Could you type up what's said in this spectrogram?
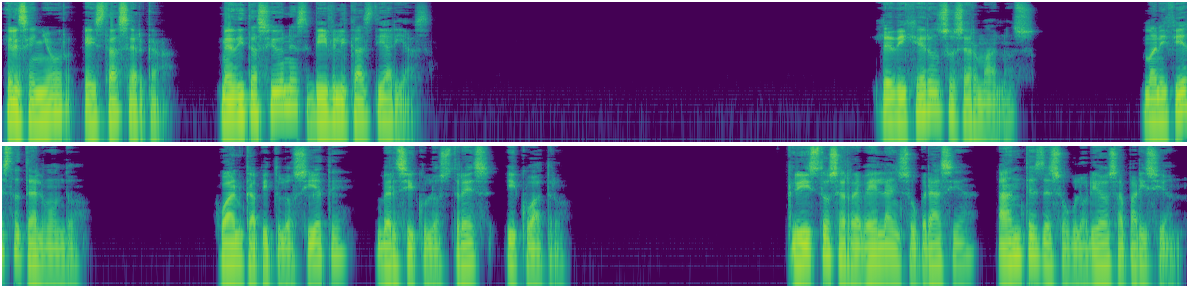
El Señor está cerca. Meditaciones bíblicas diarias. Le dijeron sus hermanos, Manifiéstate al mundo. Juan capítulo 7, versículos 3 y 4. Cristo se revela en su gracia antes de su gloriosa aparición.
